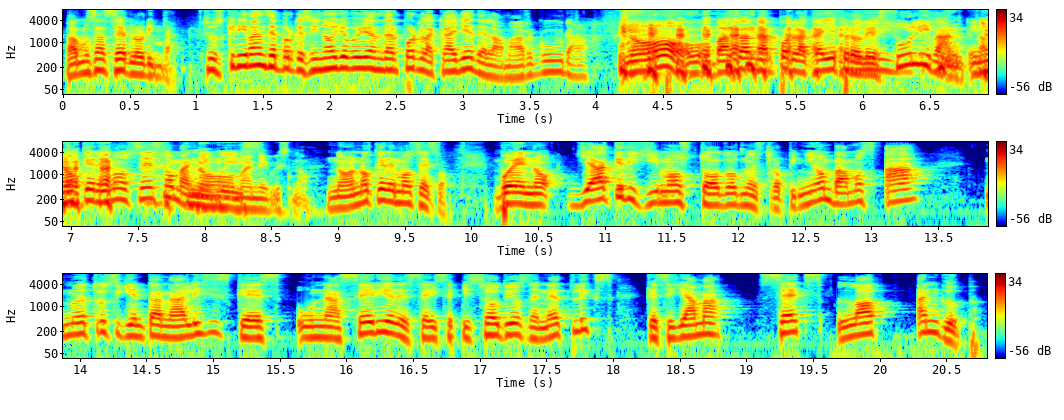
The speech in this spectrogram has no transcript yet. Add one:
Vamos a hacerlo ahorita. Suscríbanse porque si no yo voy a andar por la calle de la amargura. No, vas a andar por la calle, pero de Sullivan. Y no queremos eso, No, Maniwis. Maniwis, no. No, no queremos eso. Bueno, ya que dijimos todos nuestra opinión, vamos a nuestro siguiente análisis, que es una serie de seis episodios de Netflix que se llama Sex, Love and Goop.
